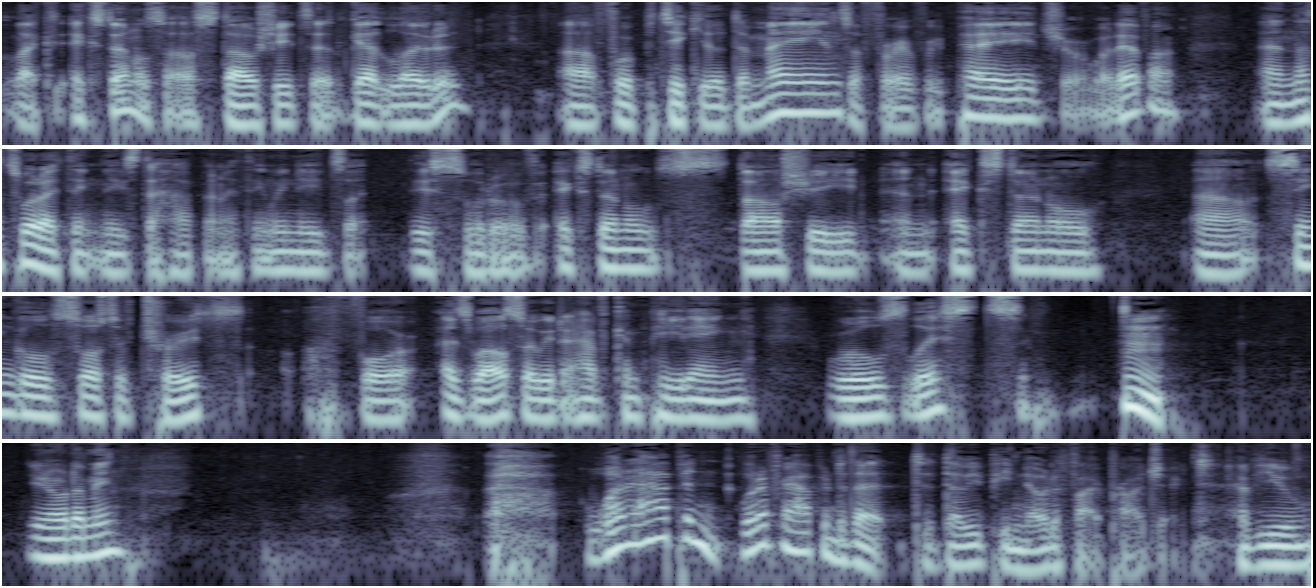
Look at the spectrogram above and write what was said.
like external style, style sheets that get loaded uh, for particular domains or for every page or whatever. And that's what I think needs to happen. I think we need like this sort of external style sheet and external uh, single source of truth for as well, so we don't have competing rules lists. Hmm. You know what I mean? What happened? Whatever happened to that to WP Notify project? Have you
